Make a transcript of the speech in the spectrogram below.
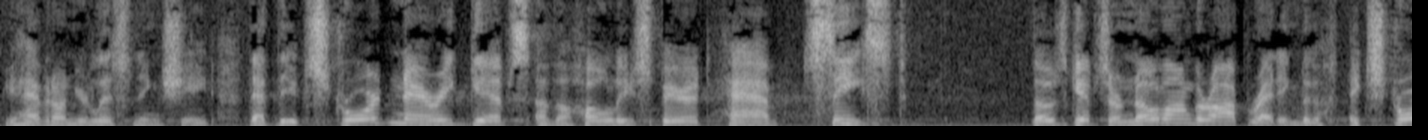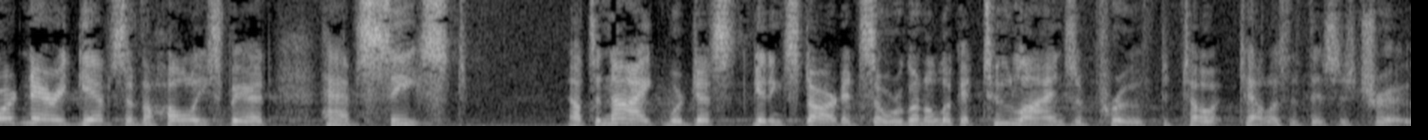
You have it on your listening sheet that the extraordinary gifts of the Holy Spirit have ceased. Those gifts are no longer operating. The extraordinary gifts of the Holy Spirit have ceased. Now, tonight we're just getting started, so we're going to look at two lines of proof to to- tell us that this is true.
